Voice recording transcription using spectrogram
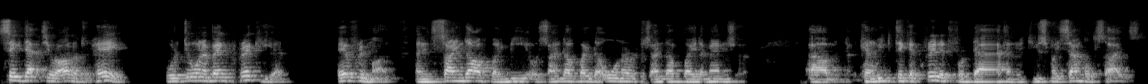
say that to your auditor hey we're doing a bank rec here every month and it's signed off by me or signed off by the owner or signed off by the manager. Um, can we take a credit for that and reduce my sample size?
